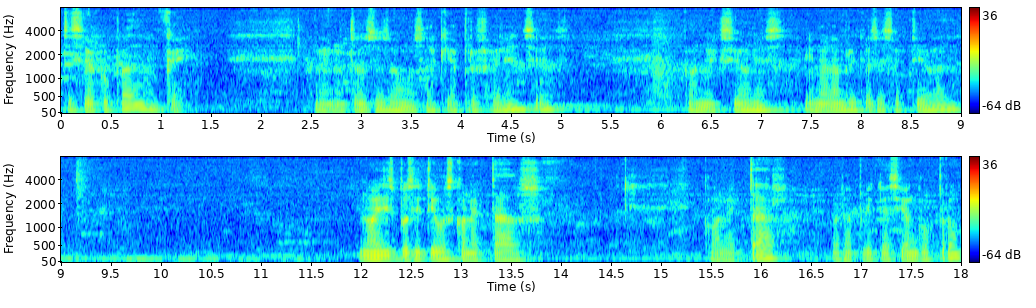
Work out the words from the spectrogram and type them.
Tarjeta sí ocupada, ok. Bueno, entonces vamos aquí a preferencias, conexiones inalámbricas desactivadas. No hay dispositivos conectados. Conectar para aplicación GoPro.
